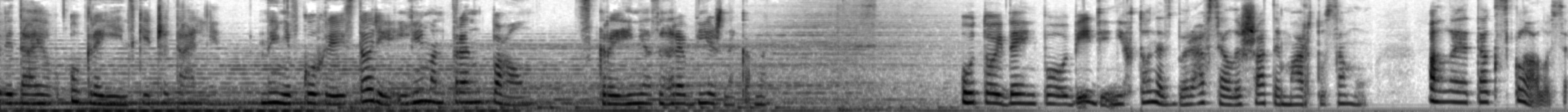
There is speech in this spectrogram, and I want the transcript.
вітаю в українській читальні. Нині в кухрі історії Ліман Френкбаум Скриня з грабіжниками. У той день по обіді ніхто не збирався лишати Марту саму. Але так склалося,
